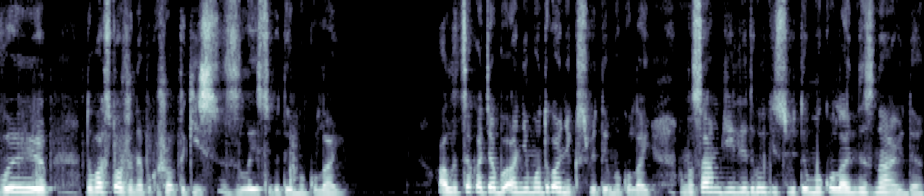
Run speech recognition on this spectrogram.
ви до вас теж не прийшов такий злий святий Миколай. Але це хоча б аніматронік Святий Миколай. А на самом ділі другий Святий Миколай не знаю де.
